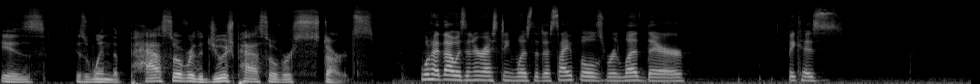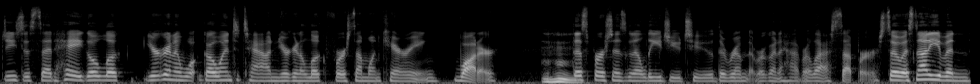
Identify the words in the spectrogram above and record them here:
is is when the Passover, the Jewish Passover starts. What I thought was interesting was the disciples were led there because Jesus said, "Hey, go look. You're going to w- go into town. You're going to look for someone carrying water. Mm-hmm. This person is going to lead you to the room that we're going to have our last supper." So it's not even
